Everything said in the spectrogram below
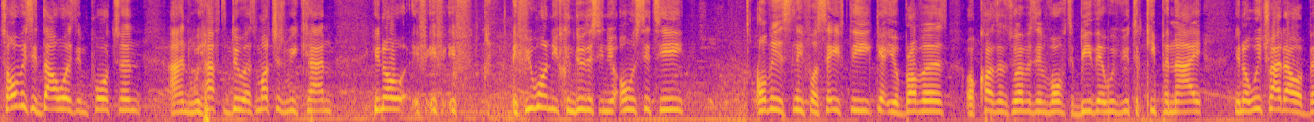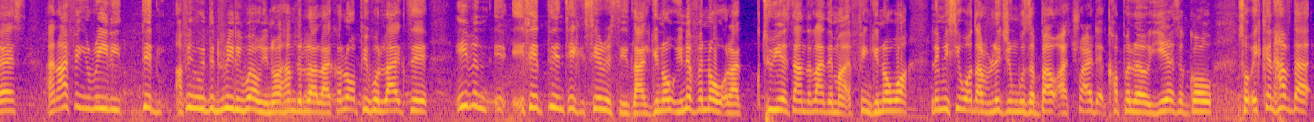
So obviously, dawah is important, and we have to do as much as we can. You know, if if if, if you want, you can do this in your own city. Obviously, for safety, get your brothers or cousins, whoever's involved, to be there with you to keep an eye. You know, we tried our best, and I think really did. I think we did really well. You know, alhamdulillah. Like a lot of people liked it, even if they didn't take it seriously. Like you know, you never know. Like two years down the line, they might think, you know what? Let me see what that religion was about. I tried it a couple of years ago, so it can have that.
